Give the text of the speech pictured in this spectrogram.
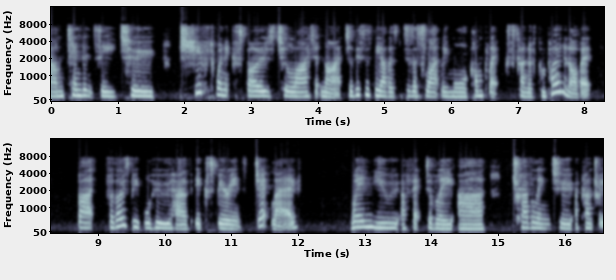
um, tendency to shift when exposed to light at night. So this is the other, this is a slightly more complex kind of component of it. But for those people who have experienced jet lag, when you effectively are traveling to a country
